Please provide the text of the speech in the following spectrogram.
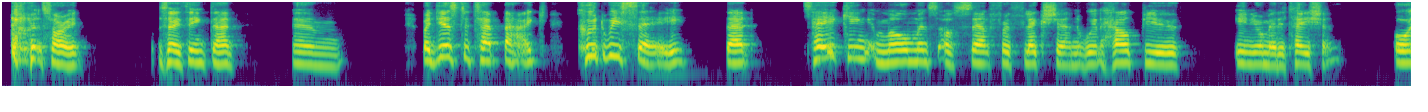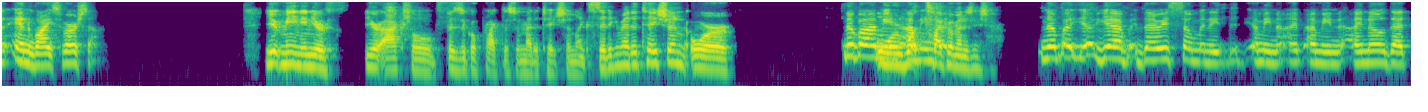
sorry. So I think that, um, but just to tap back, could we say that taking moments of self-reflection will help you in your meditation, or and vice versa? You mean in your your actual physical practice of meditation, like sitting meditation, or no? But I mean, or what I mean, type of meditation? No, but yeah, yeah, but there is so many. I mean, I, I mean, I know that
